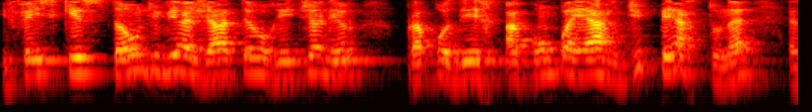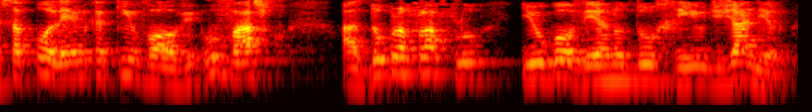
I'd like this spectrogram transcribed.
e fez questão de viajar até o Rio de Janeiro para poder acompanhar de perto né, essa polêmica que envolve o Vasco, a dupla Fla-Flu e o governo do Rio de Janeiro.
